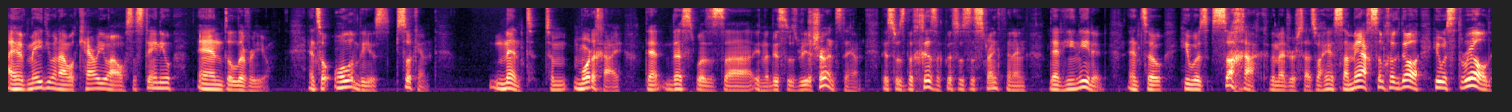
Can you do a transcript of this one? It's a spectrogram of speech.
I have made you and I will carry you. I will sustain you and deliver you. And so all of these psukim meant to Mordechai that this was, uh, you know, this was reassurance to him. This was the chizuk, this was the strengthening that he needed. And so he was sachak, the Medrash says. He was thrilled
